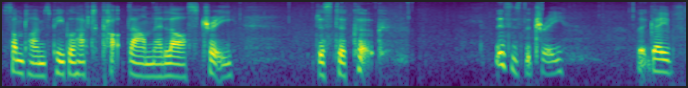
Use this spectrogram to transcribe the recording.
sometimes people have to cut down their last tree just to cook. This is the tree that gave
